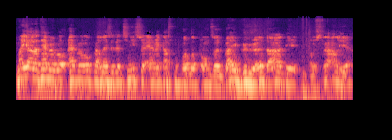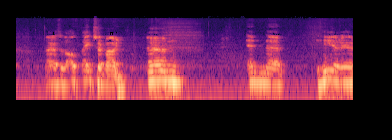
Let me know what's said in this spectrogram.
Maar ja, dat hebben we, hebben ook wel eens. Het is niet zo erg als bijvoorbeeld onze bijburen daar, die Australië. Daar is het altijd zo bruin. Ehm, en eh, hier, eh,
